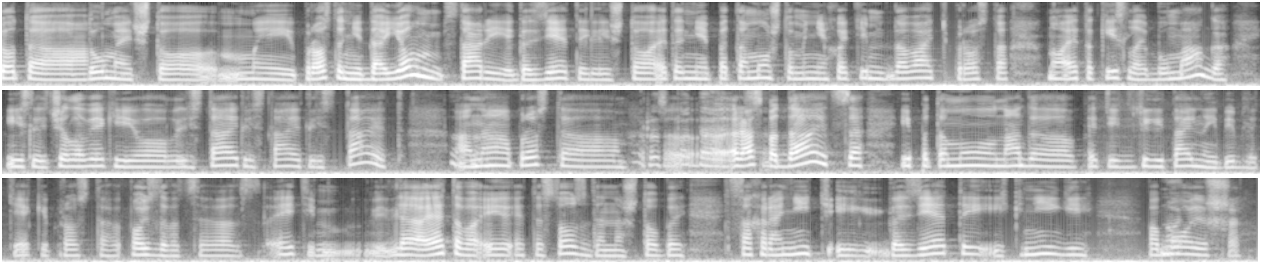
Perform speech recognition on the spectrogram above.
кто-то думает, что мы просто не даем старые газеты или что, это не потому, что мы не хотим давать, просто, но это кислая бумага, и если человек ее листает, листает, листает, угу. она просто э, распадается. распадается, и потому надо эти дигитальные библиотеки просто пользоваться этим. Для этого и это создано, чтобы сохранить и газеты, и книги побольше. Но,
